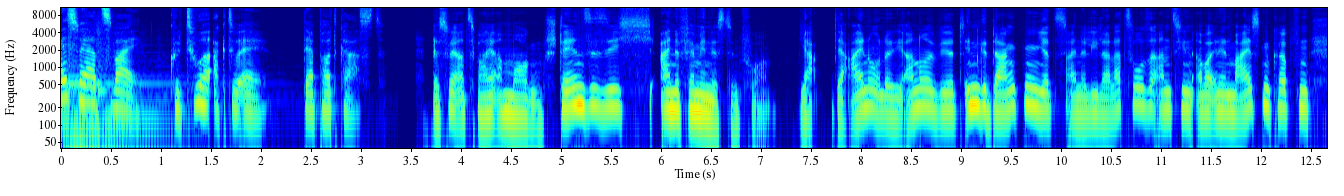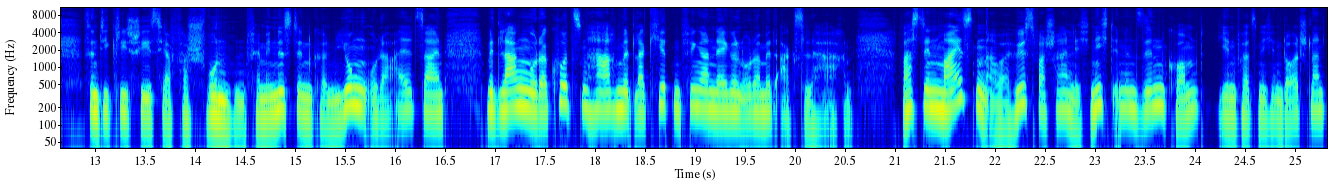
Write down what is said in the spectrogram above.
SWR 2, Kultur aktuell, der Podcast. SWR 2 am Morgen. Stellen Sie sich eine Feministin vor. Ja, der eine oder die andere wird in Gedanken jetzt eine lila Latzhose anziehen, aber in den meisten Köpfen sind die Klischees ja verschwunden. Feministinnen können jung oder alt sein, mit langen oder kurzen Haaren, mit lackierten Fingernägeln oder mit Achselhaaren. Was den meisten aber höchstwahrscheinlich nicht in den Sinn kommt, jedenfalls nicht in Deutschland,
